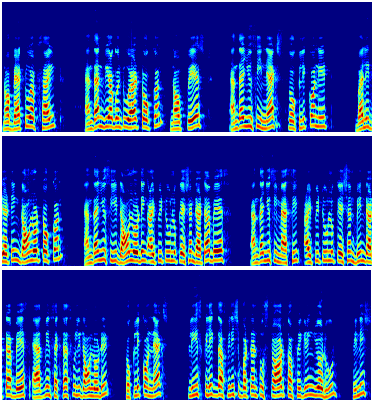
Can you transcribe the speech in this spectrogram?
Now, back to website and then we are going to add token. Now paste. And then you see next. So click on it. Validating download token. And then you see downloading IP2 location database. And then you see message IP2 location bin database has been successfully downloaded. So, click on next. Please click the finish button to start configuring your rule. Finish.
